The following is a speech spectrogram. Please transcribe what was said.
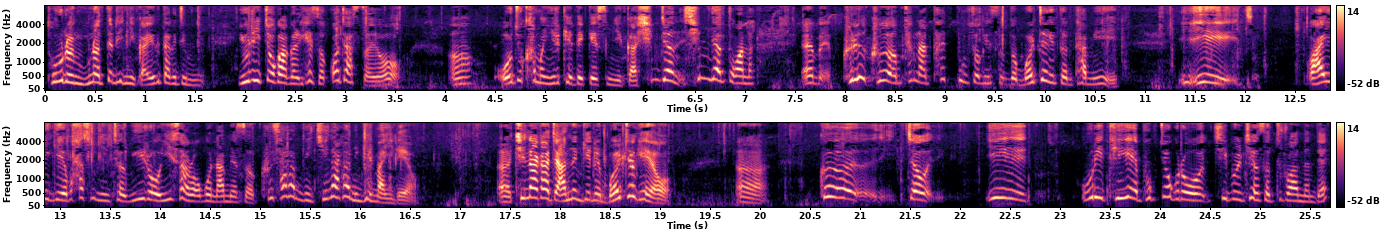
돌을 무너뜨리니까 여기다가 지금 유리 조각을 해서 꽂았어요. 어? 오죽하면 이렇게 됐겠습니까? 10년, 10년 동안, 에, 그, 그 엄청난 태풍 속에서도 멀쩡했던 담이, 이, 이 Y기업 하수님 저 위로 이사를 오고 나면서 그 사람들이 지나가는 길만 이래요. 어, 지나가지 않는 길은 멀쩡해요. 어, 그, 저, 이, 우리 뒤에 북쪽으로 집을 지어서 들어왔는데,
